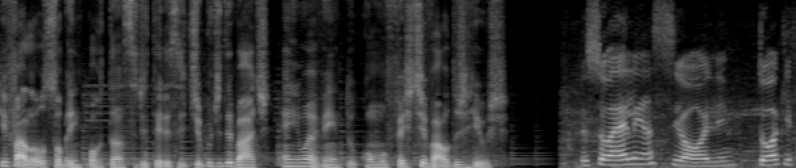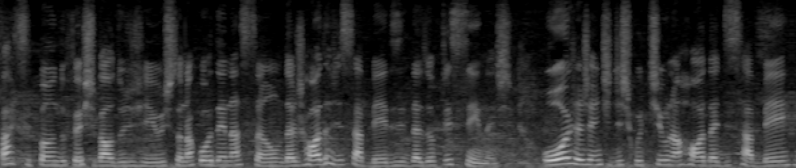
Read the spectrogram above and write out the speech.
que falou sobre a importância de ter esse tipo de debate em um evento como o Festival dos Rios. Eu sou Ellen Acioli, estou aqui participando do Festival dos Rios, estou na coordenação das rodas de saberes e das oficinas. Hoje a gente discutiu na roda de saber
